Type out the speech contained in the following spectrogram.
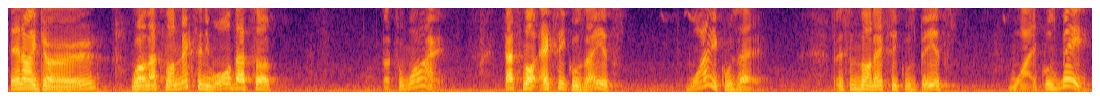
then I go, well, that's not an x anymore. That's a that's a y. That's not x equals a. It's y equals a. This is not x equals b. It's y equals b.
